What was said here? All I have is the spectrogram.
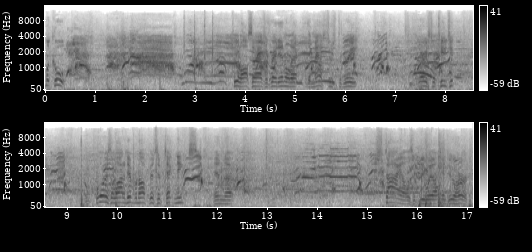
McCool. Tool also has a great intellect, with a master's degree. She's very strategic. Employs a lot of different offensive techniques and uh, styles, if you will, into her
